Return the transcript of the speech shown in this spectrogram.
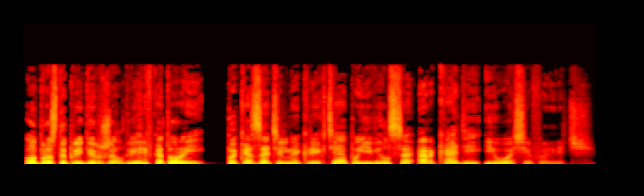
Он просто придержал дверь, в которой, показательно кряхтя, появился Аркадий Иосифович.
